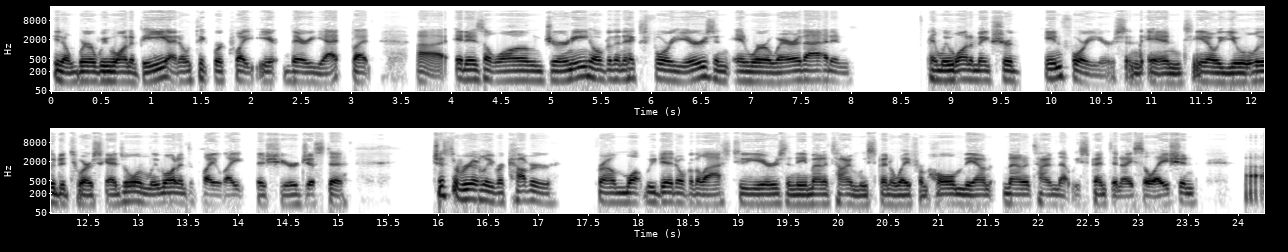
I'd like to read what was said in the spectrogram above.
you know, where we want to be. I don't think we're quite there yet, but uh, it is a long journey over the next four years and, and we're aware of that. And, and we want to make sure in four years. And, and, you know, you alluded to our schedule and we wanted to play light this year just to, just to really recover from what we did over the last two years and the amount of time we spent away from home, the amount of time that we spent in isolation. Uh,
